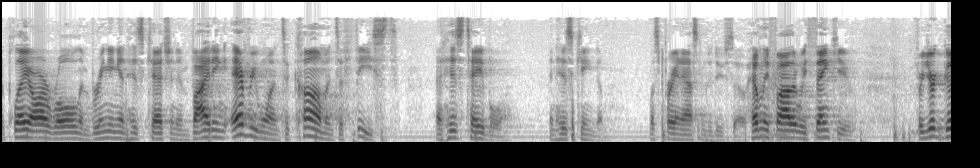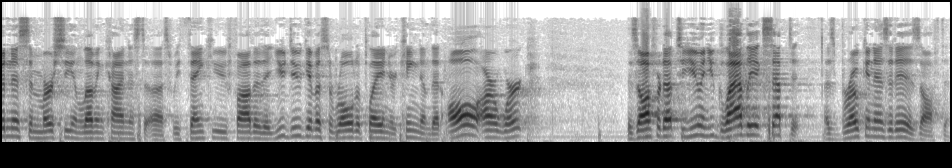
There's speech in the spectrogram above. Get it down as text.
to play our role in bringing in his catch and inviting everyone to come and to feast at his table in his kingdom. Let's pray and ask him to do so. Heavenly Father, we thank you for your goodness and mercy and loving kindness to us. We thank you, Father, that you do give us a role to play in your kingdom, that all our work is offered up to you and you gladly accept it, as broken as it is often.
